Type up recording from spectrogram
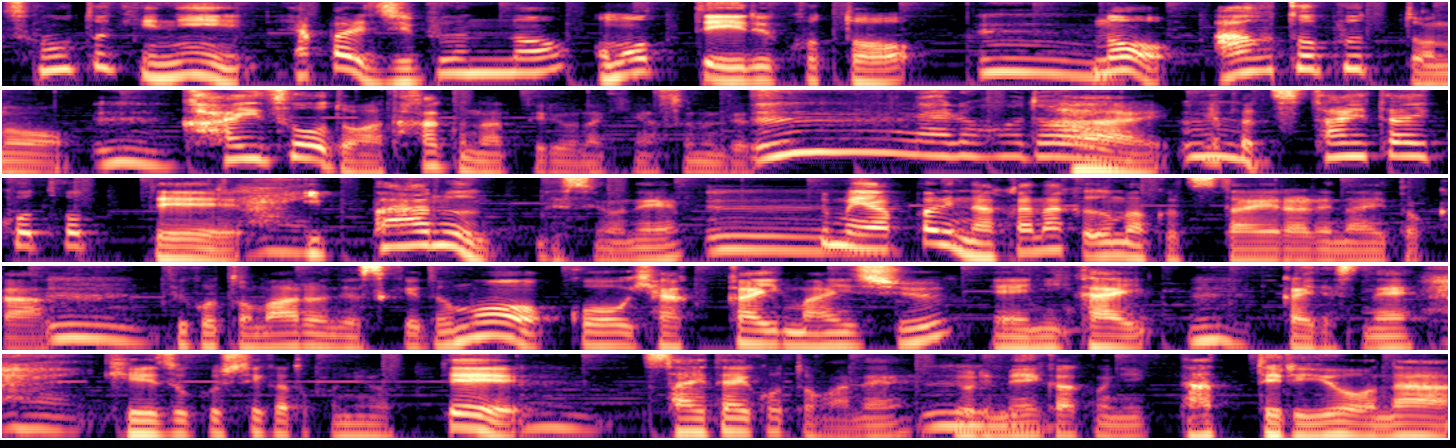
その時にやっぱり自分の思っていることうん。のアウトプットのうん。解像度が高くなってるような気がするんです。うんなるほど。はい、うん。やっぱり伝えたいことってはい。いっぱいあるんですよね。うん。でもやっぱりなかなかうまく伝えられないとか、っうん。ていうこともあるんですけどもこう100回毎週、えー2回うん。1回ですね。はい。継続していくことによってうん。伝えたいことがねうんより明確になってるような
